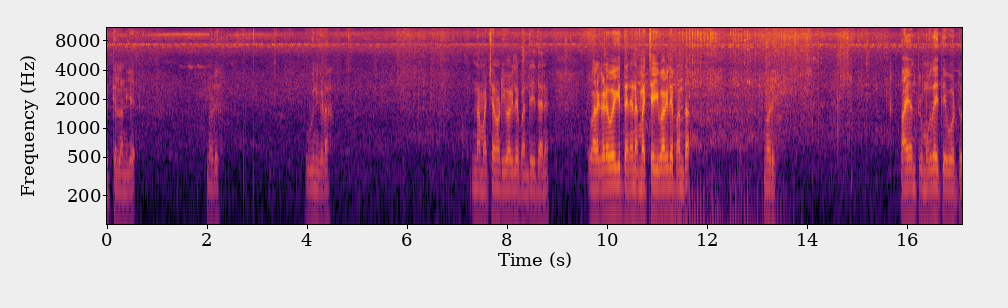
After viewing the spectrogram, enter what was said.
ಗೊತ್ತಿಲ್ಲ ನನಗೆ. ನೋಡಿ. ಹೂವಿನ ಗಿಡ. ನಮ್ಮ ಅಚ್ಚ ನೋಡಿ ಇವಾಗಲೇ ಬಂದೇ ಇದ್ದಾನೆ. ಹೊರಗಡೆ ಹೋಗಿದ್ದಾನೆ ನಮ್ಮ ಅಚ್ಚ ಇವಾಗಲೇ ಬಂದ. ನೋಡಿ. ಪಾಯಂತ್ರ ಮುಗ್ದೈತೆ ಓಟು.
